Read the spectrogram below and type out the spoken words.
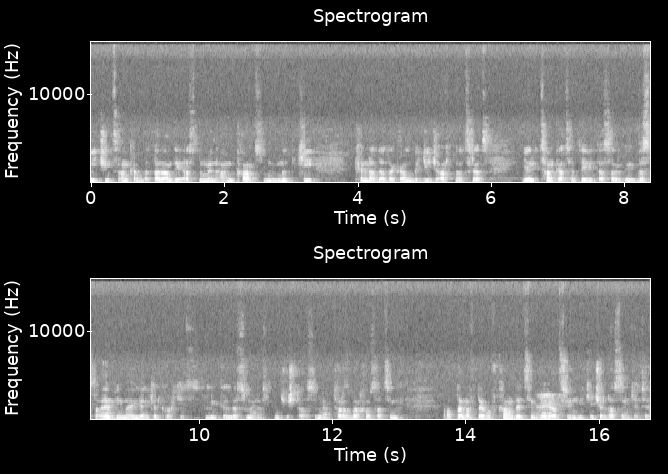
միջից անգամ վտարանդիացնում են հանկարծ մտքի քննադատական բջիջ արտնացրած Երբ ցանկացած երիտասարդի վստահ եմ հիմա իրանք էլ կողքից լիքը լսում են, ասում են ճիշտ ասում, մի թարզբար խոսացինք, ապտենով տեղով քանդեցին, վերացրին մի քիչ էլ ասենք, եթե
